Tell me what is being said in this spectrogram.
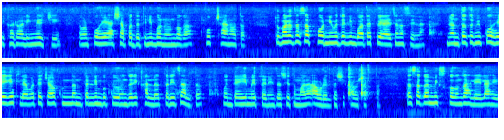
तिखटवाली मिरची त्यामुळे पोहे अशा पद्धतीने बनवून बघा खूप छान होतात. तुम्हाला तसं फोडणीमध्ये लिंबू आता पिळायचं नसेल ना नंतर तुम्ही पोहे घेतल्यावर त्याच्यावर नंतर लिंबू पिळून जरी खाल्लं तरी चालतं कोणत्याही मेथने जशी तुम्हाला आवडेल तशी खाऊ शकता. तर सगळं मिक्स करून झालेलं आहे.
